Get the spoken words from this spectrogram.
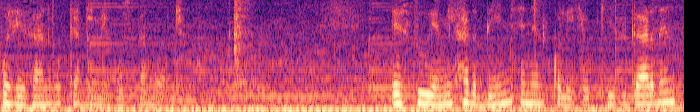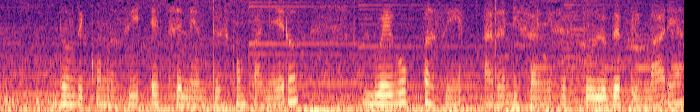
pues es algo que a mí me gusta mucho. Estudié mi jardín en el colegio Kiss Garden, donde conocí excelentes compañeros. Luego pasé a realizar mis estudios de primaria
